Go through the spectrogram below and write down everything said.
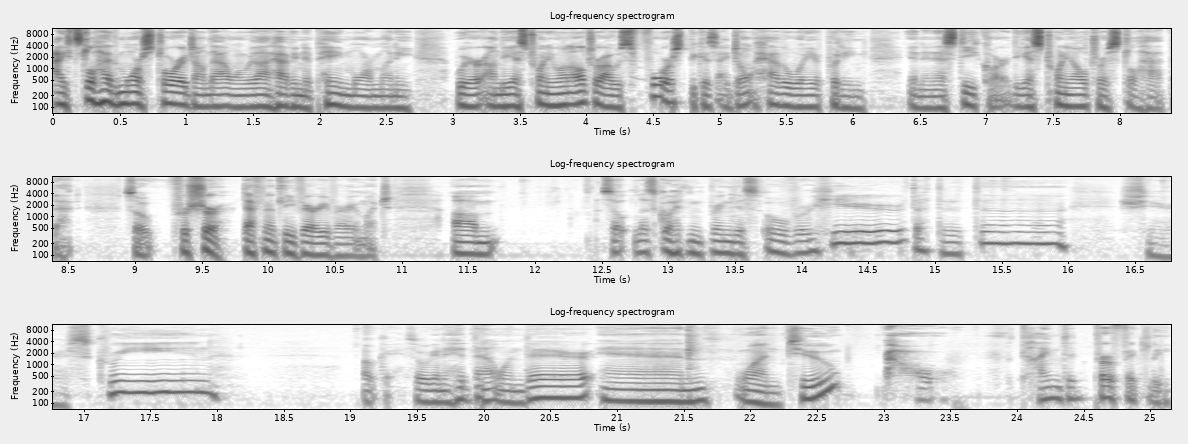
I still had more storage on that one without having to pay more money. Where on the S21 Ultra, I was forced because I don't have a way of putting in an SD card. The S20 Ultra still had that. So for sure, definitely very, very much. Um, so let's go ahead and bring this over here. Da, da, da. Share screen. Okay, so we're to hit that one there. And one, two. Oh, timed it perfectly.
